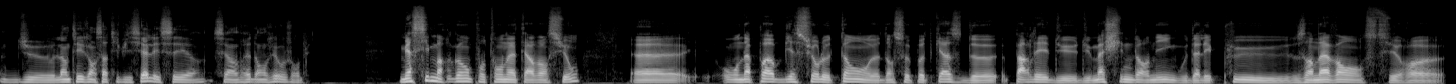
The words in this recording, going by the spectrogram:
de l'intelligence artificielle et c'est un vrai danger aujourd'hui. Merci Margan pour ton intervention. Euh, on n'a pas bien sûr le temps euh, dans ce podcast de parler du, machine learning ou d'aller plus en avant sur euh,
